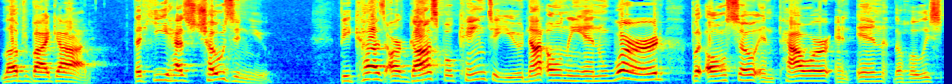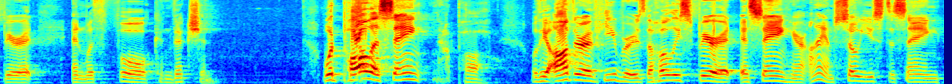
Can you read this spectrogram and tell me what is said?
loved by God, that He has chosen you, because our gospel came to you not only in word, but also in power and in the Holy Spirit and with full conviction. What Paul is saying, not Paul, well, the author of Hebrews, the Holy Spirit, is saying here, I am so used to saying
